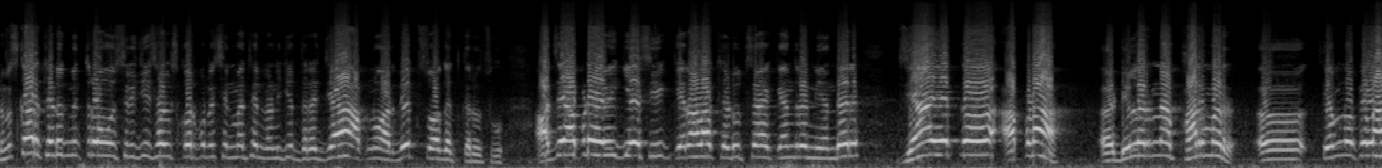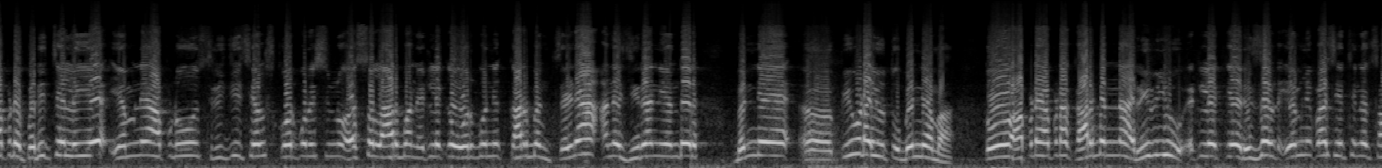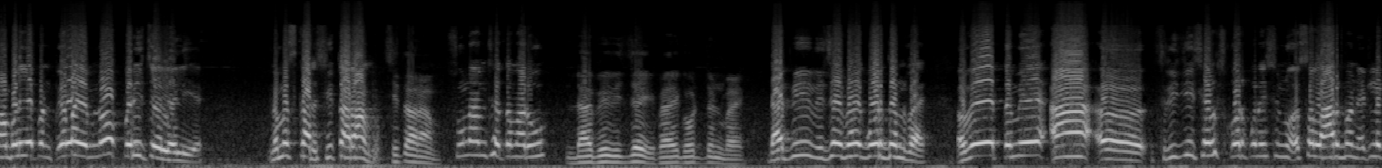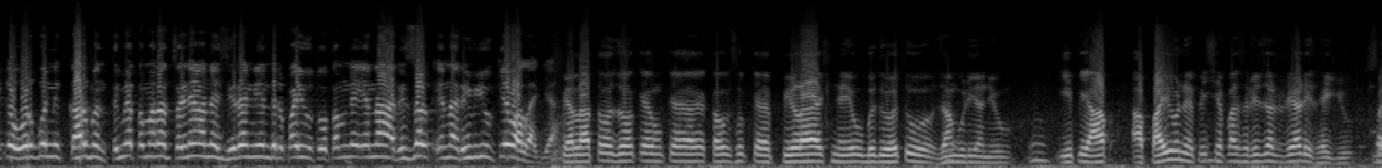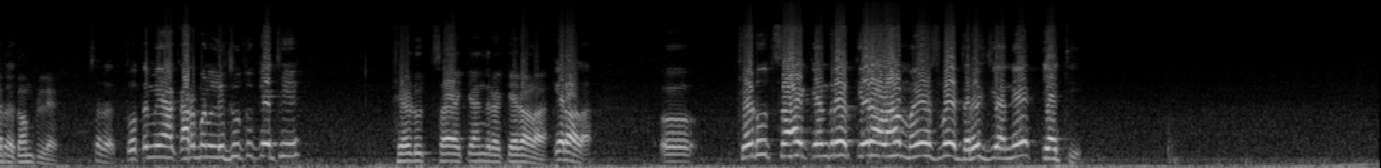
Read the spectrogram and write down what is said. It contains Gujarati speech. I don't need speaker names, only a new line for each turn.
નમસ્કાર ખેડૂત મિત્રો, હું શ્રીજી સેલ્સ કોર્પોરેશનમાંથી રણજીત ધરજા આપનું હાર્દિક સ્વાગત કરું છું. આજે આપણે આવી ગયા છીએ કેરાળા ખેડૂત સહાય કેન્દ્રની અંદર, જ્યાં એક આપણા ડીલરના ફાર્મર તેમનો પેલા આપણે પરિચય લઈએ. એમને આપણું શ્રીજી સેલ્સ કોર્પોરેશનનું અસલ આર્બન એટલે કે ઓર્ગોનિક કાર્બન ચણ્યા અને જીરાની અંદર બંને પીવડાયું હતું બંનેમાં. તો આપણે આપણા કાર્બનના રિવ્યુ એટલે કે રિઝલ્ટ એમની પાસેથી સાંભળીએ, પણ પહેલા એમનો પરિચય લઈ લઈએ. નમસ્કાર સીતારામ.
સીતારામ.
શું નામ છે તમારું?
ડાભી વિજયભાઈ ગોરધનભાઈ.
ડાભી વિજયભાઈ ગોરધનભાઈ. હવે તમે આ શ્રીજી સેલ્સ કોર્પોરેશનનું અસલ આર્બન એટલે કે ઓર્ગોનિક કાર્બન તમે તમારા ચણ્યા અને જીરાની અંદર પાયું તો તમને એના રિઝલ્ટ એના રિવ્યુ કેવા લાગ્યા?
પેલા તો જો કે હું કે કહું છું કે પીળાશ ને એવું બધું હતું જાંબુડિયા ને એવું. એ પી આ પાયું ને પીછે પાછું રિઝલ્ટ રેડી થઈ ગયું.
સરસ.
કમ્પ્લેટ
સરસ. તો તમે આ કાર્બન લીધું હતું ક્યાંથી?
ખેડૂત સહાય કેન્દ્ર કેરાળા.
કેરાળા. ખેડૂત સહાય કેન્દ્ર કેરાળા મહેશભાઈ ધરજીયાને ત્યાંથી.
